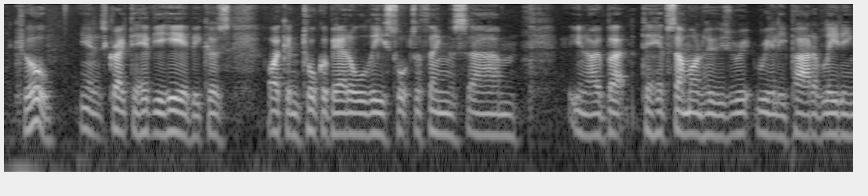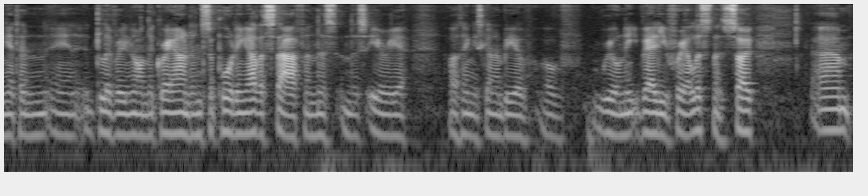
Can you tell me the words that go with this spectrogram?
cool. Yeah, it's great to have you here because I can talk about all these sorts of things um, you know, but to have someone who's re- really part of leading it and, and, delivering on the ground and supporting other staff in this in this area, I think is going to be of, of real neat value for our listeners. So, um,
